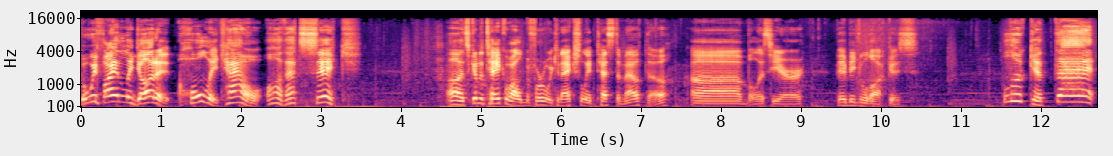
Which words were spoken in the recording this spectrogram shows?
But we finally got it. Holy cow. Oh, that's sick. Oh, it's gonna take a while before we can actually test them out, though. Uh, but let's hear Baby Glaucus. Look at that!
